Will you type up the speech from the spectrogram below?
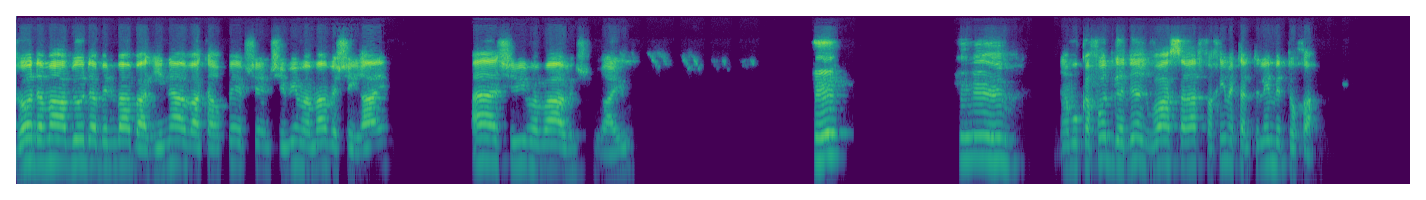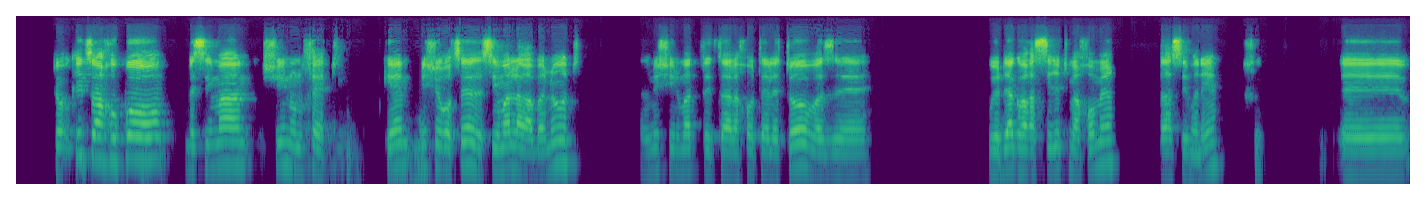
ועוד אמר רבי יהודה בן בבא, הגינה והכרפף שהן שבעים אמה ושיריים, אה, שבעים אמה ושיריים. המוקפות גדר גבוהה עשרה טפחים מטלטלים בתוכה. טוב, קיצור, אנחנו פה בסימן שנ"ח, כן? מי שרוצה זה סימן לרבנות, אז מי שילמד את ההלכות האלה טוב, אז uh, הוא יודע כבר עשירית מהחומר, זה הסימנים. uh,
